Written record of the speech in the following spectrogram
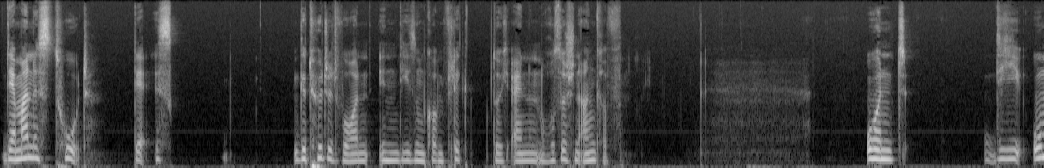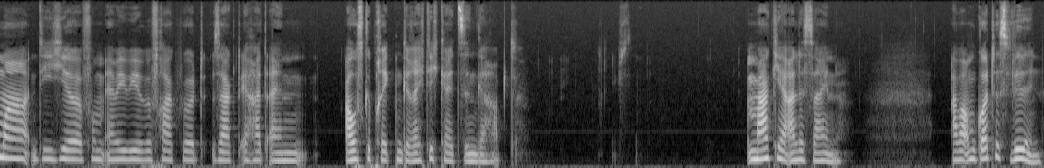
Der Mann ist tot. Der ist getötet worden in diesem Konflikt durch einen russischen Angriff. Und die Oma, die hier vom RBB befragt wird, sagt, er hat einen ausgeprägten Gerechtigkeitssinn gehabt. Mag ja alles sein. Aber um Gottes Willen,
